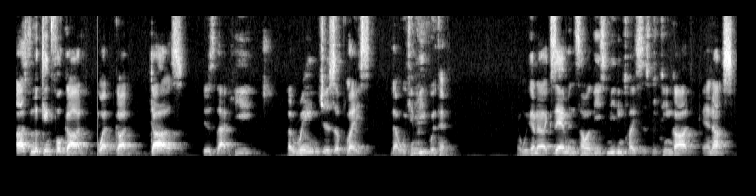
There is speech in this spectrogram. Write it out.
us looking for God, what God does is that He arranges a place that we can meet with Him. And we're going to examine some of these meeting places between God and us.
